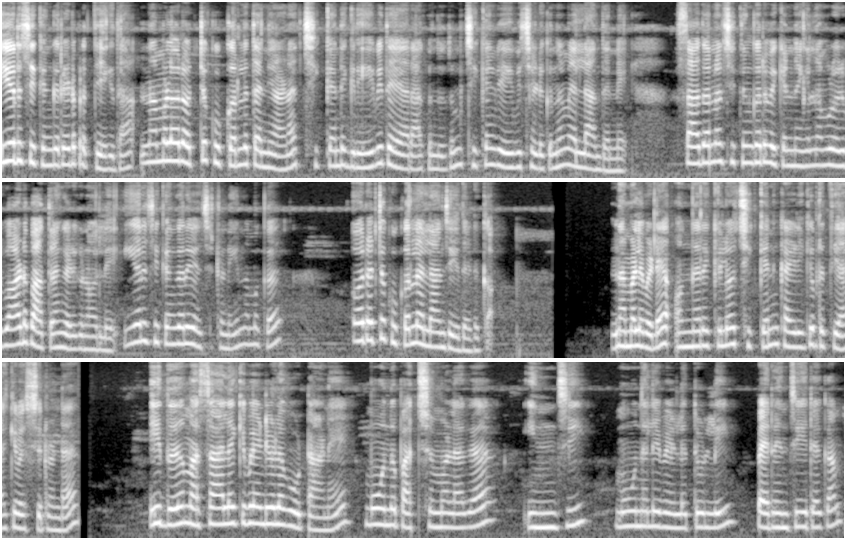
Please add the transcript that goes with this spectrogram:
ഈ ഒരു ചിക്കൻ കറിയുടെ പ്രത്യേകത നമ്മൾ ഒരൊറ്റ കുക്കറിൽ തന്നെയാണ് ചിക്കന്റെ ഗ്രേവി തയ്യാറാക്കുന്നതും ചിക്കൻ വേവിച്ചെടുക്കുന്നതും എല്ലാം തന്നെ. സാധാരണ ചിക്കൻ കറി വെക്കണമെങ്കിൽ നമ്മൾ ഒരുപാട് പാത്രം കഴുകണമല്ലേ? ഈ ഒരു ചിക്കൻ കറി വെച്ചിട്ടുണ്ടെങ്കിൽ നമുക്ക് ഒരൊറ്റ കുക്കറിലെല്ലാം ചെയ്തെടുക്കാം. നമ്മളിവിടെ ഒന്നര കിലോ ചിക്കൻ കഴുകി വൃത്തിയാക്കി വെച്ചിട്ടുണ്ട്. ഇത് മസാലയ്ക്ക് വേണ്ടിയുള്ള കൂട്ടാണ്. മൂന്ന് പച്ചമുളക് ഇഞ്ചി മൂന്നലി വെളുത്തുള്ളി പെരഞ്ചീരകം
